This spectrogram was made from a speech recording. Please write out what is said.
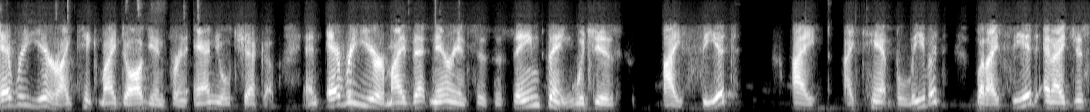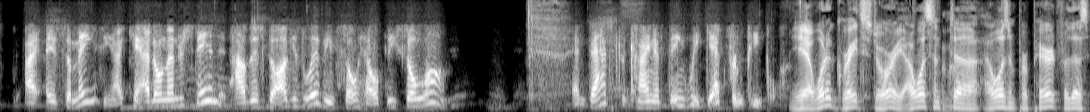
Every year I take my dog in for an annual checkup, and every year my veterinarian says the same thing, which is, I see it. I, I can't believe it, but I see it, and I just, I, it's amazing. I can't, I don't understand it, how this dog is living so healthy so long. And that's the kind of thing we get from people. Yeah, what a great story! I wasn't uh, I wasn't prepared for this.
